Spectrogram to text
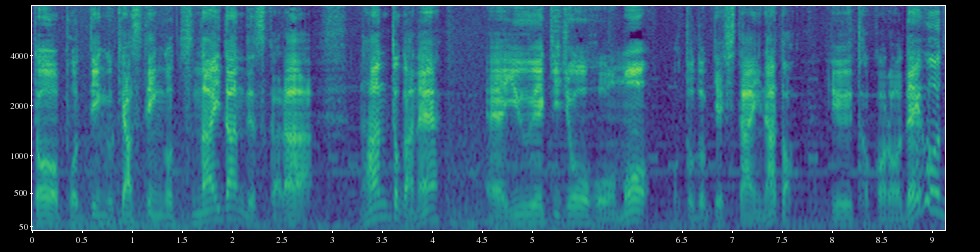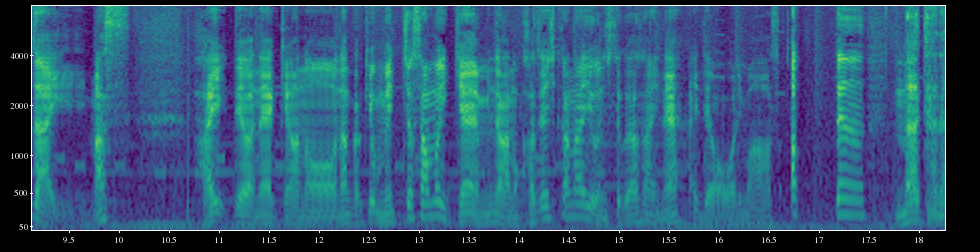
とポッティングキャスティングをつないだんですから、なんとかね、えー、有益情報もお届けしたいなというところでございます。はい。ではね、今日あのー、なんか今日めっちゃ寒いけん、みんなあの、風邪ひかないようにしてくださいね。はい。では終わります。あってん、またな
